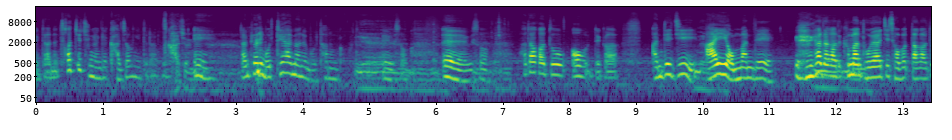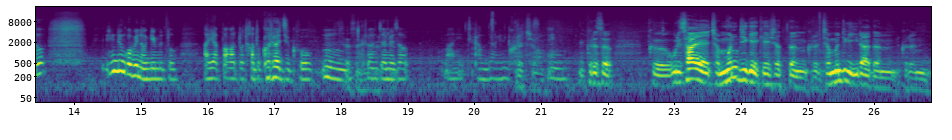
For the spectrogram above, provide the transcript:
일단은 첫째 중요한 게 가정이더라고요. 가정이. 예. 남편이 못해 하면은 못하는 거거든요. 예. 예, 그래서 예, 그래서 하다가도 어 내가 안 되지 네. 아이 엄마인데 하다가도 네, 그만둬야지 접었다가도 힘든 고비 넘기면 또 아이 아빠가 또 다독거려주고 음, 그런 그렇죠. 점에서 많이 감사하는 것 그렇죠. 예. 그래서 그 우리 사회 전문직에 계셨던 그런 전문직에 일하던 그런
